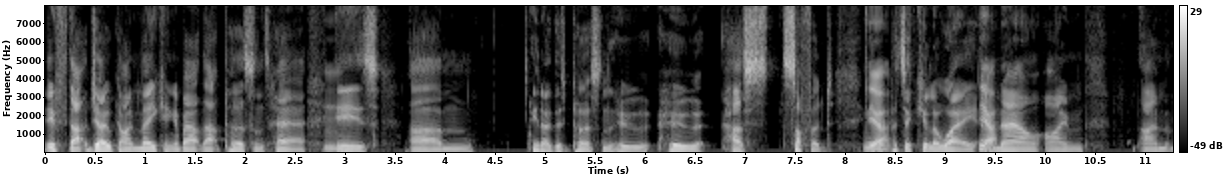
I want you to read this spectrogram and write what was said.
if that joke I'm making about that person's hair is. Um, you know this person who who has suffered in Yeah. a particular way, Yeah. and now I'm I'm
